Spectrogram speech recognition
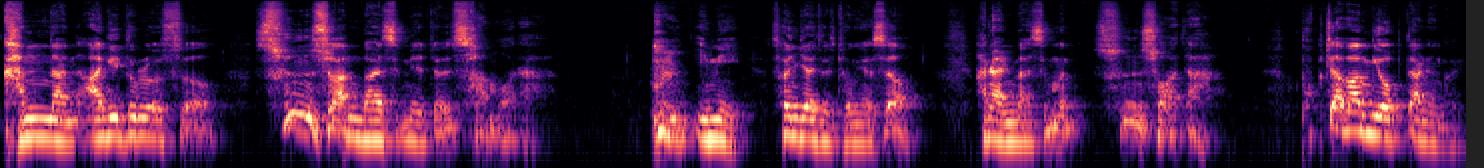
감난 아기들로서 순수한 말씀에 저 사모라. 이미 선자들 통해서 하나님 말씀은 순수하다. 복잡한 게 없다는 거예요.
